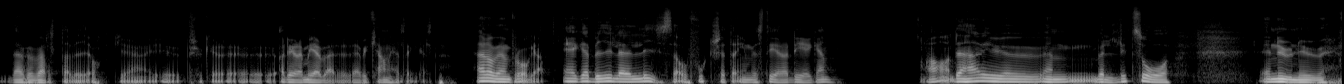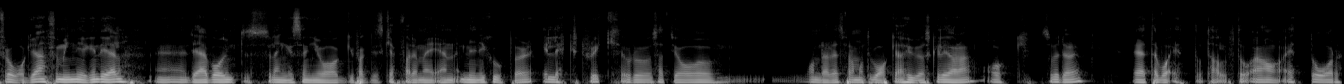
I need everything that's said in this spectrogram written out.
därför vältar vi och eh, försöker eh, addera mervärde där vi kan helt enkelt. Här har vi en fråga. Äga bil eller lisa och fortsätta investera degen? Ja, det här är ju en väldigt så nu-nu-fråga för min egen del. Det här var ju inte så länge sedan jag faktiskt skaffade mig en Mini Cooper Electric och då satt jag och våndades fram och tillbaka hur jag skulle göra och så vidare. Det var ett och ett halvt år, ja, ett år.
